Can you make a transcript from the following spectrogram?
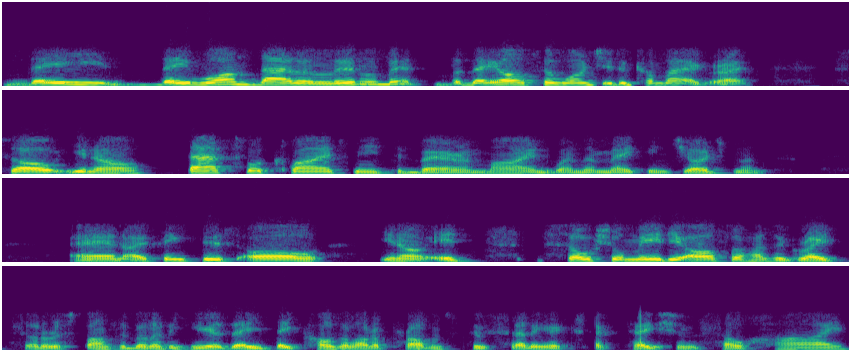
they they want that a little bit, but they also want you to come back, right? So, you know, that's what clients need to bear in mind when they're making judgments. And I think this all, you know, it's social media also has a great sort of responsibility here. They they cause a lot of problems to setting expectations so high.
